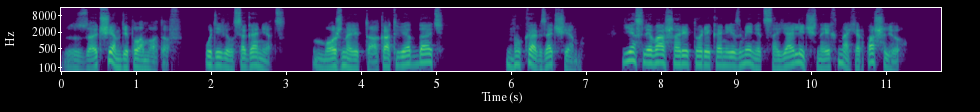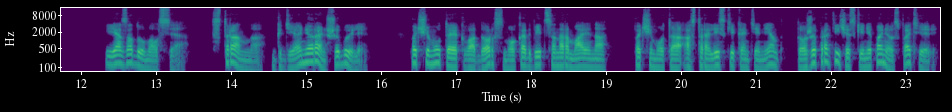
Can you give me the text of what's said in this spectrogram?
«Зачем дипломатов?» – удивился гонец. «Можно и так ответ дать». «Ну как зачем? Если ваша риторика не изменится, я лично их нахер пошлю». Я задумался. Странно, где они раньше были? Почему-то Эквадор смог отбиться нормально, почему-то австралийский континент тоже практически не понес потерь.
